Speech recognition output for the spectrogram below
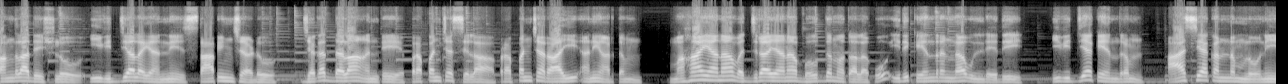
బంగ్లాదేశ్లో ఈ విద్యాలయాన్ని స్థాపించాడు జగద్దళ అంటే ప్రపంచ శిల ప్రపంచ రాయి అని అర్థం. మహాయాన వజ్రాయాన బౌద్ధ మతాలకు ఇది కేంద్రంగా ఉండేది. ఈ విద్యా కేంద్రం ఆసియా ఖండంలోని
